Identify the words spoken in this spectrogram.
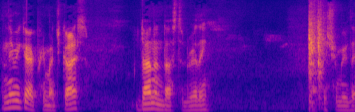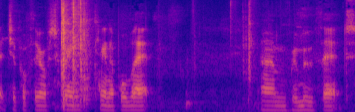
And there we go, pretty much, guys. Done and dusted, really. Just remove that chip off there off screen, clean up all that. Um, remove that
